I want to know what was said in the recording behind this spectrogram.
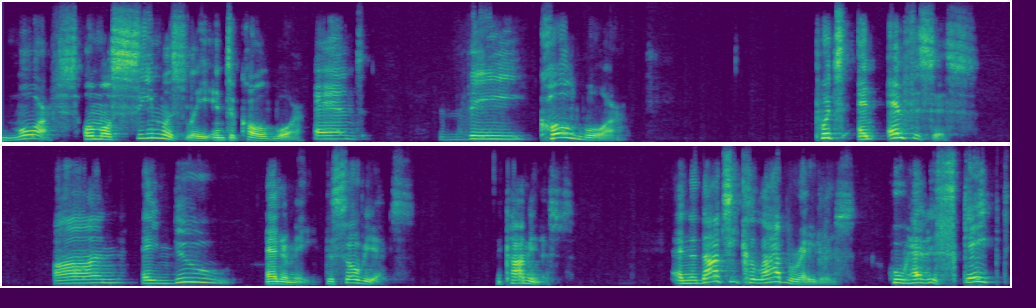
morphs almost seamlessly into Cold War and the Cold War puts an emphasis on a new enemy, the Soviets, the communists. And the Nazi collaborators who had escaped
